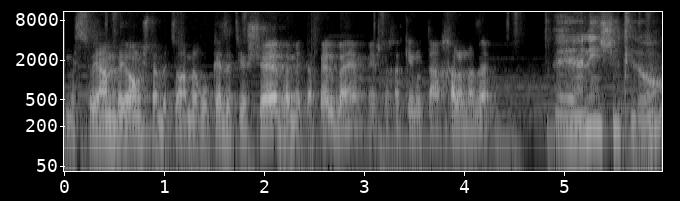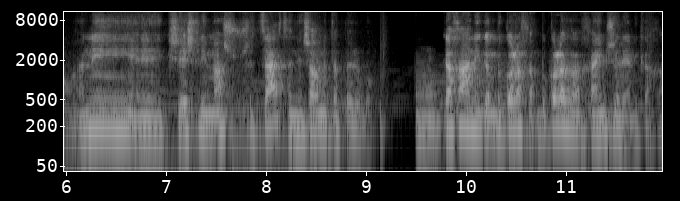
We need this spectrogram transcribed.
מסוים ביום, שאתה בצורה מרוכזת יושב ומטפל בהם? יש לך כאילו את החלון הזה? אה, אני אישית לא. אני, כשיש לי משהו שצץ, אני ישר מטפל בו. ככה אני גם בכל, הח... בכל החיים שלי אני ככה.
